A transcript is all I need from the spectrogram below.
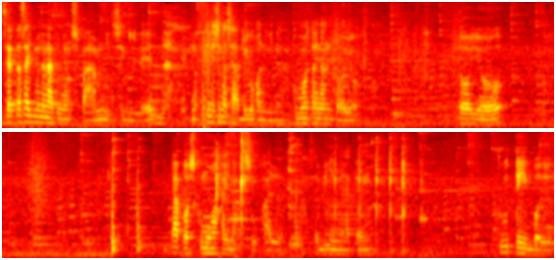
Set aside muna natin yung spam dito sa gilid. Ito na sinasabi ko kanina. Kumuha tayo ng toyo. Toyo. Tapos, kumuha kayo ng asukal. Sabihin natin, 2 table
